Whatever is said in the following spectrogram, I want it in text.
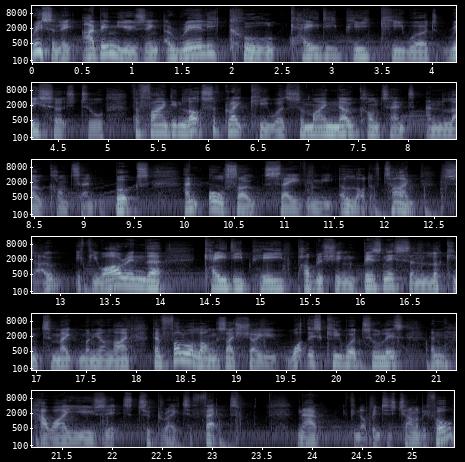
Recently, I've been using a really cool KDP keyword research tool for finding lots of great keywords for my no content and low content books and also saving me a lot of time. So, if you are in the KDP publishing business and looking to make money online, then follow along as I show you what this keyword tool is and how I use it to great effect. Now, if you've not been to this channel before,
